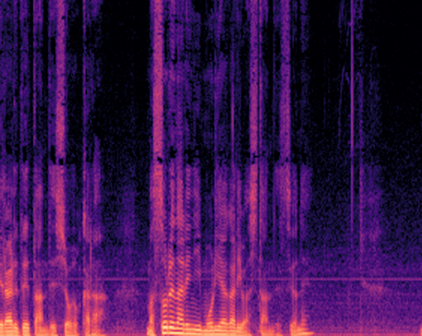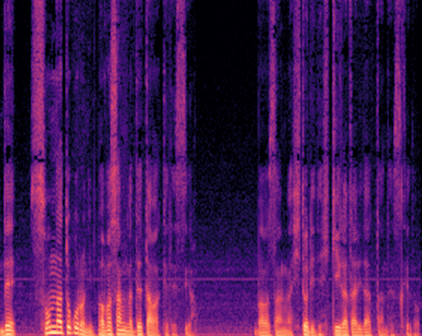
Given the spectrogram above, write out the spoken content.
められてたんでしょうから、まあ、それなりに盛り上がりはしたんですよね。でそんなところに馬場さんが出たわけですよ。馬場さんが一人で弾き語りだったんですけど。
